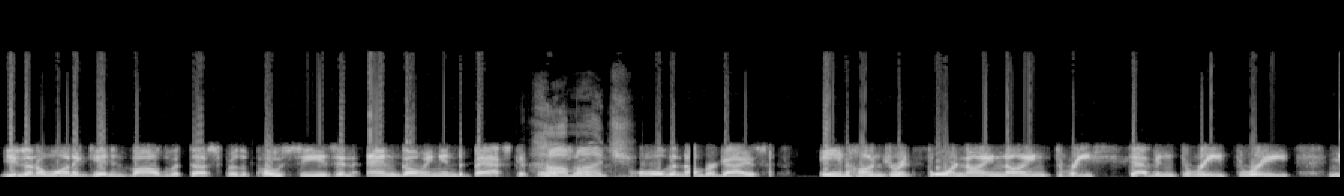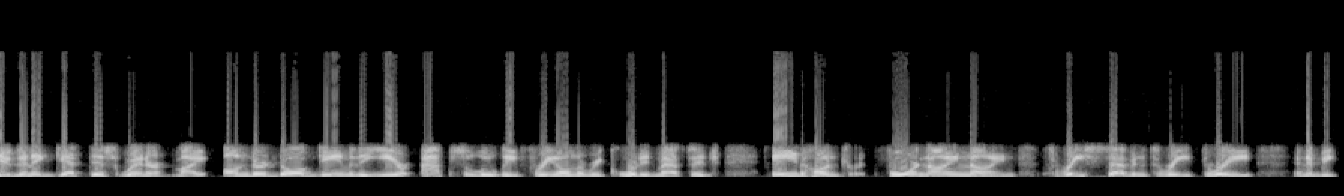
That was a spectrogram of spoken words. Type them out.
you're going to want to get involved with us for the postseason and going into basketball. How so much? Call the number, guys. 800 499 3733. You're going to get this winner, my underdog game of the year, absolutely free on the recorded message. 800 499 3733. And it'd be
